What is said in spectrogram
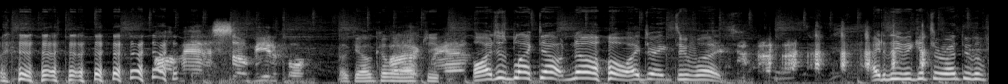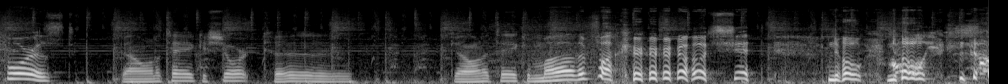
Oh man, it's so beautiful. okay, I'm coming Fuck, after you. man. Oh, I just blacked out. No, I drank too much. I didn't even get to run through the forest. Gonna take a shortcut. Gonna take a motherfucker. oh shit. No, no. Holy fuck.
